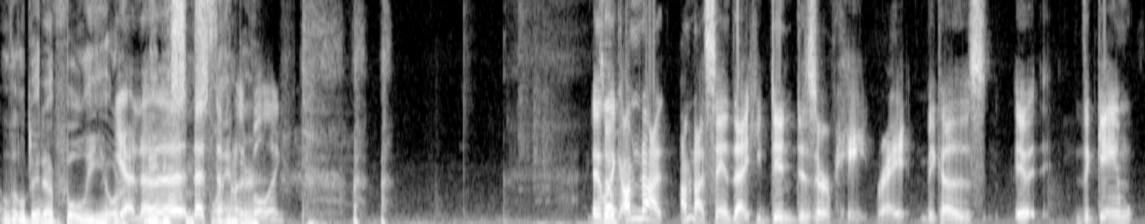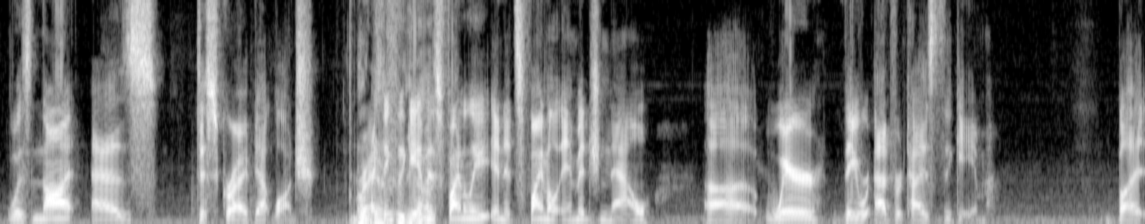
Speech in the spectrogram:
a little bit of bully or yeah, no, maybe that- some that's slander. definitely bullying. and So- like, I'm not, I'm not saying that he didn't deserve hate, right? Because it, the game was not as described at launch. Oh, I think the game not. is finally in its final image now, uh, where they were advertised the game. But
